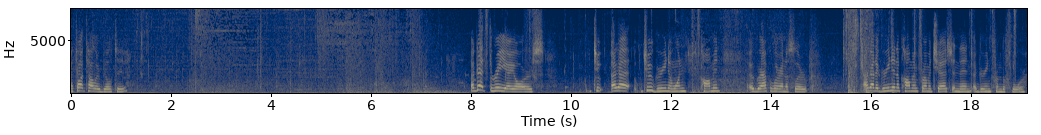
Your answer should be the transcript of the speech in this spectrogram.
I thought Tyler built it. I got three ARs. Two, I got two green and one common, a grappler and a slurp. I got a green and a common from a chest and then a green from the floor.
